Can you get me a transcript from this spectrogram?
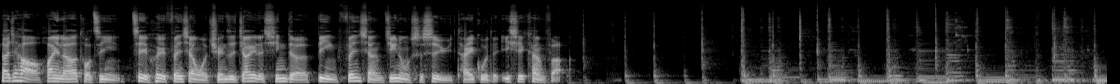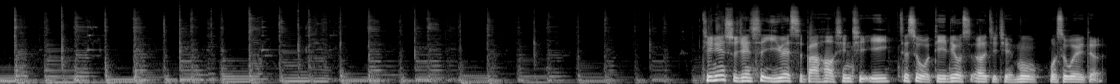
大家好，欢迎来到投资影，这里会分享我全职交易的心得，并分享金融时事与台股的一些看法。今天时间是一月十八号星期一，这是我第六十二集节目，我是魏德。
